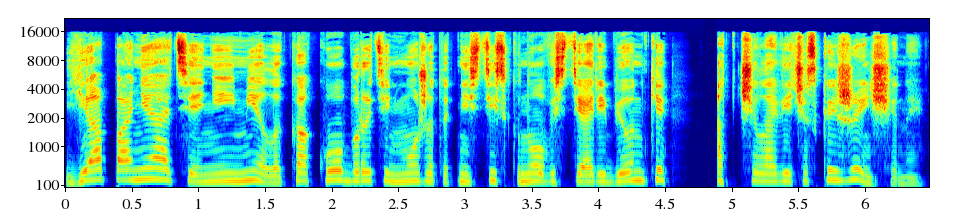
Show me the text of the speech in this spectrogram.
Я понятия не имела, как оборотень может отнестись к новости о ребенке от человеческой женщины.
